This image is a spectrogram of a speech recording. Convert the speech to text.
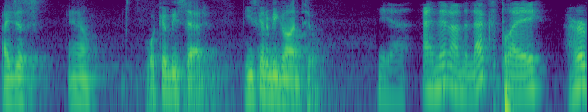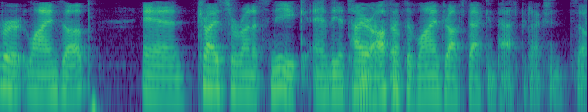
I just you know what could be said? He's going to be gone too. Yeah, and then on the next play, Herbert lines up and tries to run a sneak, and the entire offensive line drops back in pass protection. So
